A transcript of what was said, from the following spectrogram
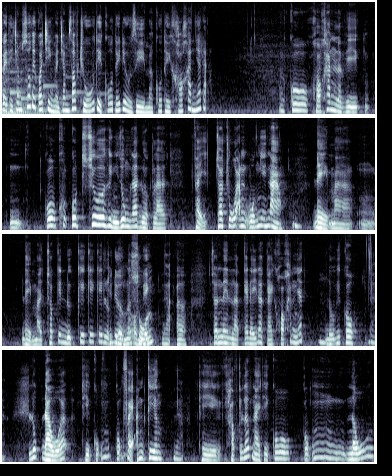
vậy thì trong suốt cái quá trình mà chăm sóc chú thì cô thấy điều gì mà cô thấy khó khăn nhất ạ cô khó khăn là vì ừ, cô cô, chưa hình dung ra được là phải cho chú ăn uống như thế nào ừ. để mà để mà cho cái cái cái cái lượng cái đường, đường nó xuống dạ. ờ cho nên là cái đấy là cái khó khăn nhất ừ. đối với cô dạ. lúc đầu á thì cũng cũng phải ăn kiêng dạ. thì học cái lớp này thì cô cũng nấu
